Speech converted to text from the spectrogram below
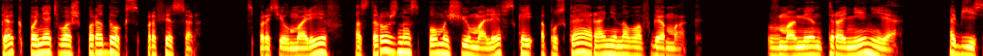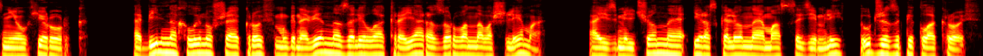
«Как понять ваш парадокс, профессор?» — спросил Мареев, осторожно с помощью Малевской опуская раненого в гамак. «В момент ранения», — объяснил хирург, Обильно хлынувшая кровь мгновенно залила края разорванного шлема, а измельченная и раскаленная масса земли тут же запекла кровь.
